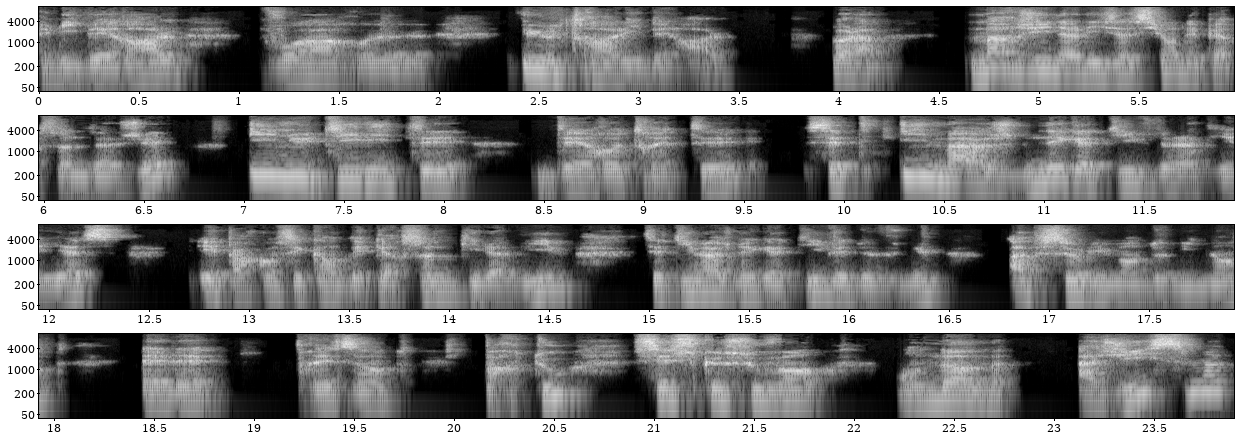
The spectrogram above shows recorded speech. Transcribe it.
libérale, voire euh, ultra-libérale? Voilà, marginalisation des personnes âgées, inutilité des retraités, cette image négative de la vieillesse et par conséquent des personnes qui la vivent, cette image négative est devenue absolument dominante. Elle est présente partout. C'est ce que souvent on nomme agisme,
